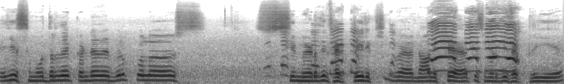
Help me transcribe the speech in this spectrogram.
ਇਹ ਜੀ ਸਮੁੰਦਰ ਦੇ ਕੰਢੇ ਦੇ ਬਿਲਕੁਲ ਸ- ਸੀਮੈਂਟ ਦੀ ਫੈਕਟਰੀ ਲਿਖੀ ਨਾਂ ਲਿਖਿਆ ਹੈ ਕਿ ਸੀਮੈਂਟ ਦੀ ਫੈਕਟਰੀ ਹੈ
